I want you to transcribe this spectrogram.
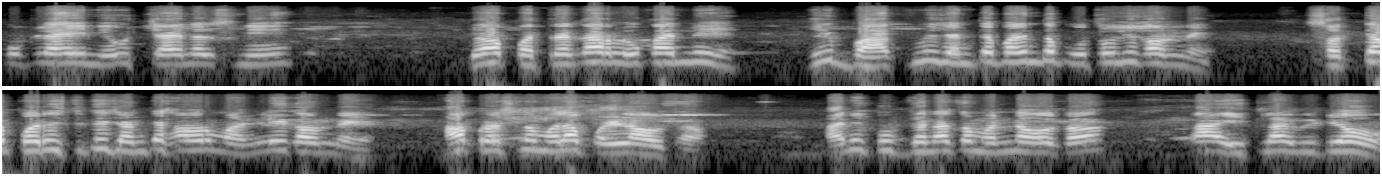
कुठल्याही न्यूज चॅनल्सनी किंवा पत्रकार लोकांनी ही बातमी जनतेपर्यंत पोहोचवली काऊन नाही? सत्य परिस्थिती जनतेसमोर मांडली काऊन नाही? हा प्रश्न मला पडला होता. आणि खूप जणांचं म्हणणं होतं का इथला व्हिडिओ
